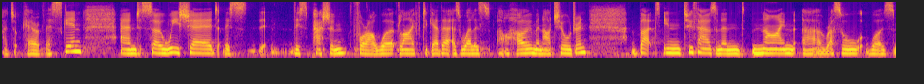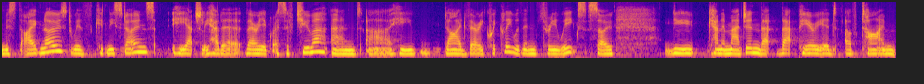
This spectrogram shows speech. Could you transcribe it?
I took care of their skin. And so we shared this, this passion for our work life together, as well as our home and our children. But in 2009, uh, Russell was misdiagnosed with kidney stones he actually had a very aggressive tumor and uh, he died very quickly within three weeks. So you can imagine that that period of time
